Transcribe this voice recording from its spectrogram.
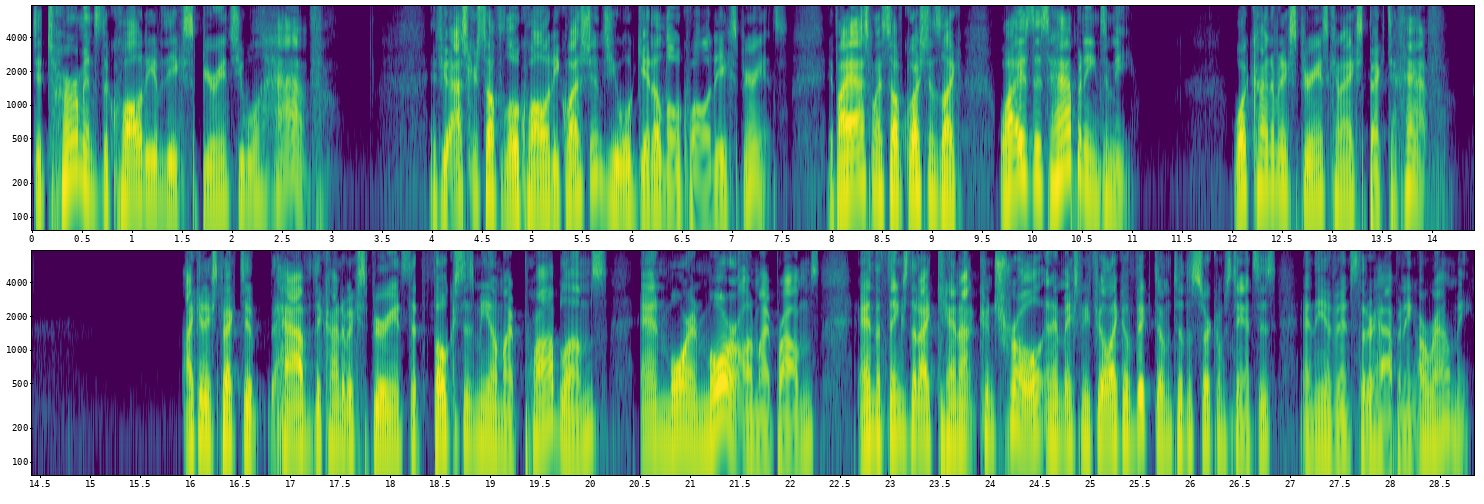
determines the quality of the experience you will have. If you ask yourself low quality questions, you will get a low quality experience. If I ask myself questions like, why is this happening to me? What kind of an experience can I expect to have? I can expect to have the kind of experience that focuses me on my problems and more and more on my problems and the things that I cannot control, and it makes me feel like a victim to the circumstances and the events that are happening around me.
